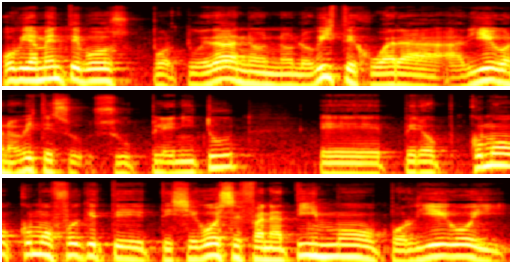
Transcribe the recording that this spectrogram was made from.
obviamente vos, por tu edad, no, no lo viste jugar a, Diego, no viste su, plenitud, eh, pero ¿cómo, ¿cómo, fue que te, llegó ese fanatismo por Diego y,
